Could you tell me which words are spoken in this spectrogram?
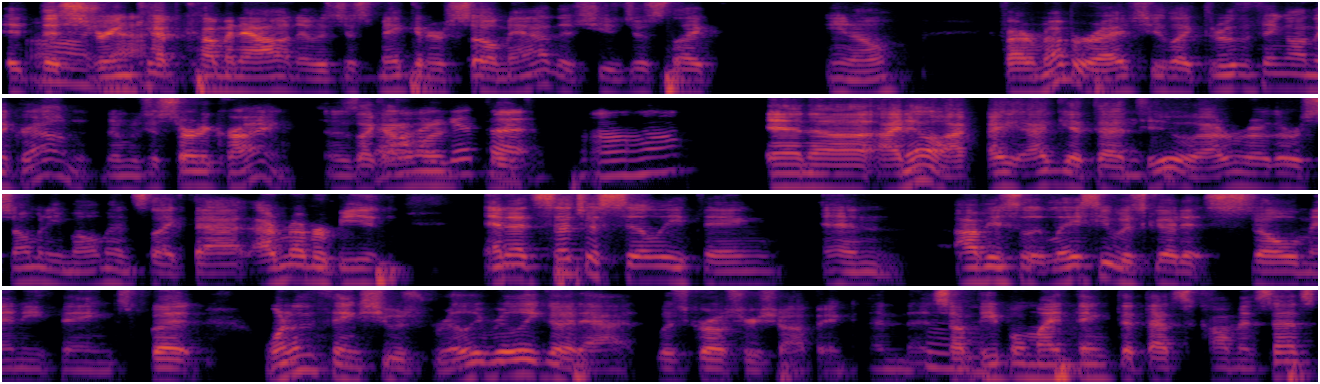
it, the Oh, string yeah. kept coming out and it was just making her so mad that she just like you know if i remember right she like threw the thing on the ground and we just started crying. And it was like i don't want get that. Uh-huh. And uh i know I, I get that too. I remember there were so many moments like that. I remember being and it's such a silly thing. And obviously lacey was good at so many things but one of the things she was really really good at was grocery shopping and some Mm. people might think that that's common sense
